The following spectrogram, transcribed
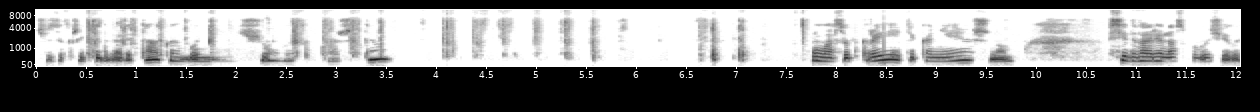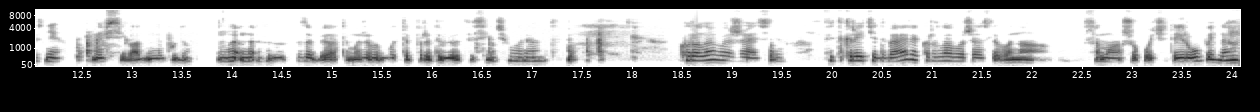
чи закриті двері так або ні. Що ви покажете? У вас відкриті, звісно. Всі двері у нас вийшли. Ні, не всі, ладно, не буду забігати, може ви будете передивлюватися інші варіанти. Королева жезлів. Відкриті двері. Королева жезлів, вона сама, що хочете, і робить, да?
